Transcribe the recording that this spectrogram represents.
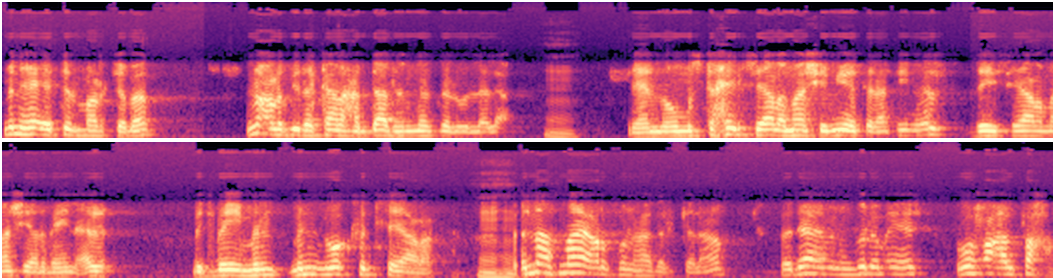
من هيئة المركبة نعرف إذا كان عدادها منزل ولا لا. م. لأنه مستحيل سيارة ماشية 130 ألف زي سيارة ماشية 40 ألف بتبين من من وقفه سيارتها الناس ما يعرفون هذا الكلام فدائما نقول لهم إيش؟ روحوا على الفحص.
